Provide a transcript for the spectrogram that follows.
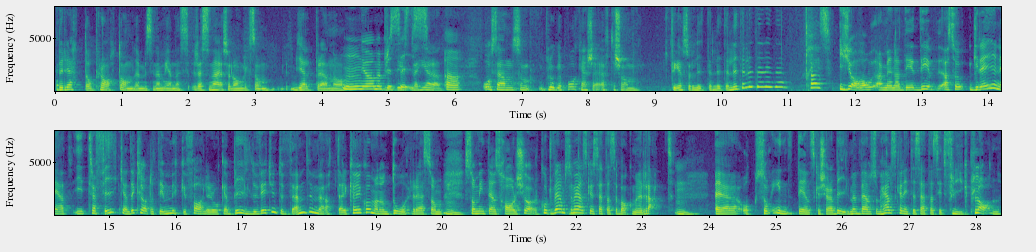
berätta och prata om det med sina medresenärer så de liksom hjälper en och Mm, ja, men bli precis. distraherad. Ja. Och sen som plugga på kanske eftersom det är så liten, liten, liten, liten, liten chans. Ja, jag menar, det, det, alltså, grejen är att i trafiken, det är klart att det är mycket farligare att åka bil. Du vet ju inte vem du möter. Det kan ju komma någon dåre som, som inte ens har körkort. Vem som helst ska ju sätta sig bakom en ratt. Eh, och som inte ens ska köra bil. Men vem som helst kan inte sätta sig i ett flygplan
